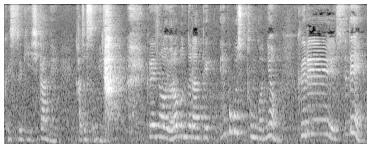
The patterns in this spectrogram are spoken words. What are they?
글쓰기 시간을 가졌습니다. 그래서 여러분들한테 해보고 싶은 건요. 글을 쓰되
